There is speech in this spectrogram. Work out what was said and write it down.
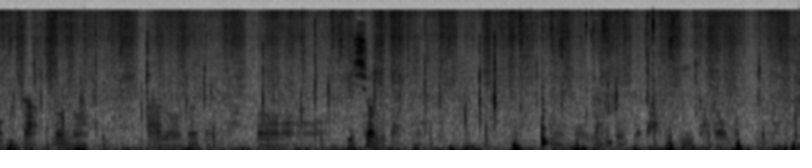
僕がどんどんあのどういうかなその衣装みたいなね。文章になっていけばいいかと思っていますけ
